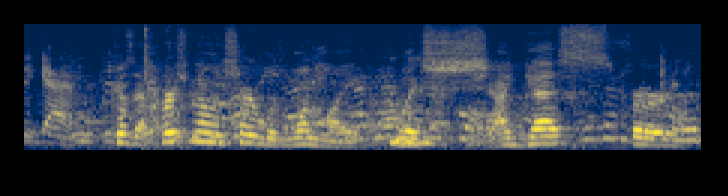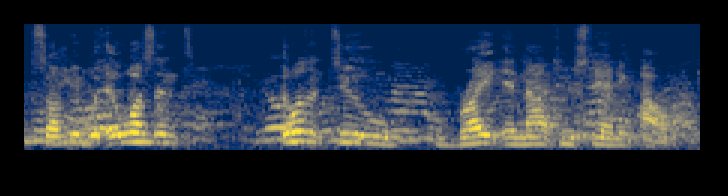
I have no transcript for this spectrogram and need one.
Again. Because at first we only started with one light, which I guess for some people it wasn't, it wasn't too bright and not too standing out.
